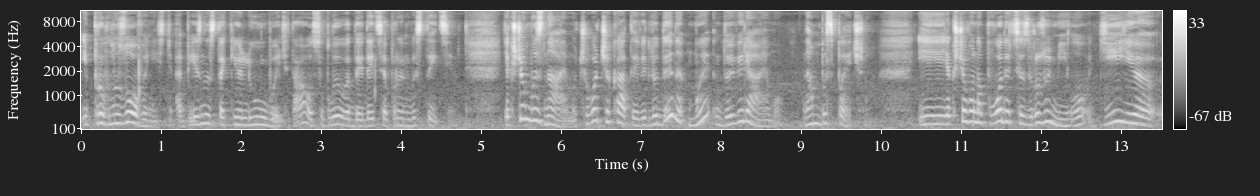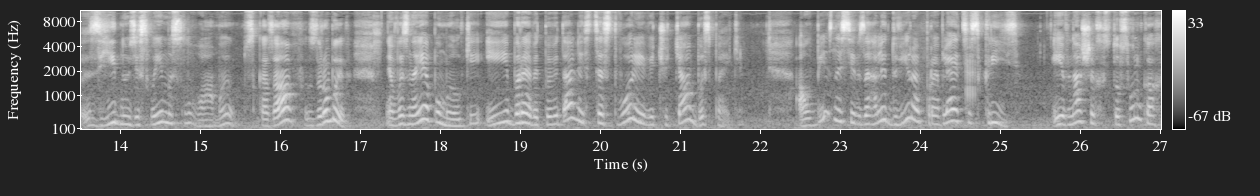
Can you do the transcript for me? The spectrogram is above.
і прогнозованість, а бізнес таке любить, та? особливо де йдеться про інвестиції. Якщо ми знаємо, чого чекати від людини, ми довіряємо, нам безпечно. І якщо вона поводиться зрозуміло, діє згідно зі своїми словами, сказав, зробив, визнає помилки і бере відповідальність, це створює відчуття безпеки. А у бізнесі взагалі довіра проявляється скрізь. І в наших стосунках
